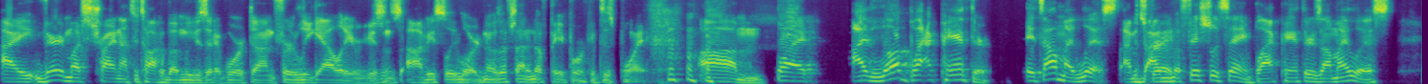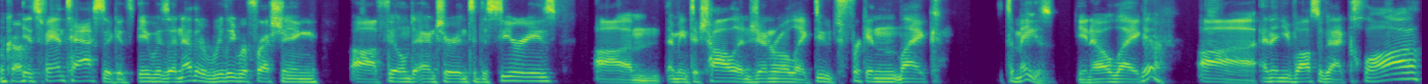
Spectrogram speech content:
I very much try not to talk about movies that I've worked on for legality reasons. Obviously, Lord knows I've signed enough paperwork at this point. um, but I love Black Panther. It's on my list. I'm, I'm officially saying Black Panther is on my list. okay. It's fantastic. It's it was another really refreshing uh, film to enter into the series. Um, I mean, T'Challa in general, like, dude, freaking like, it's amazing. You know, like, yeah. uh, and then you've also got Klaue.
